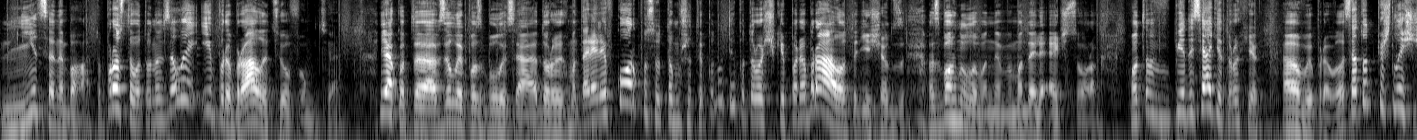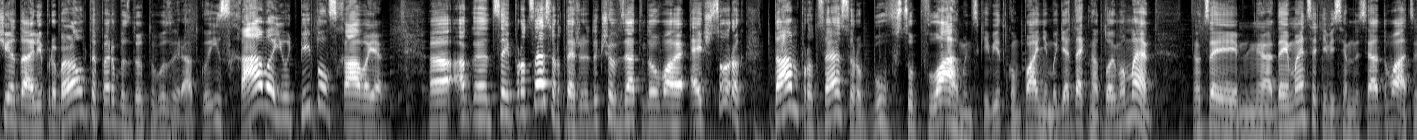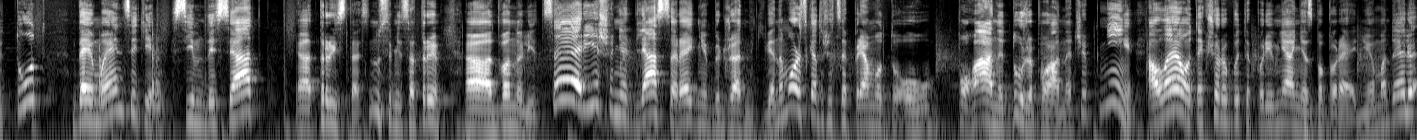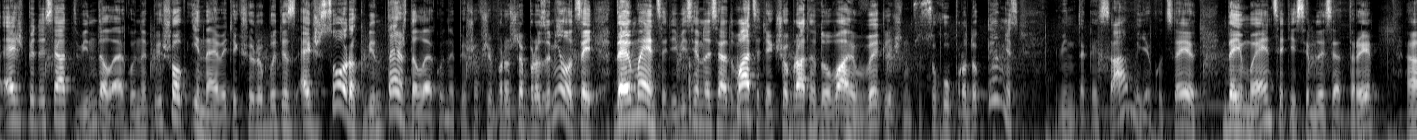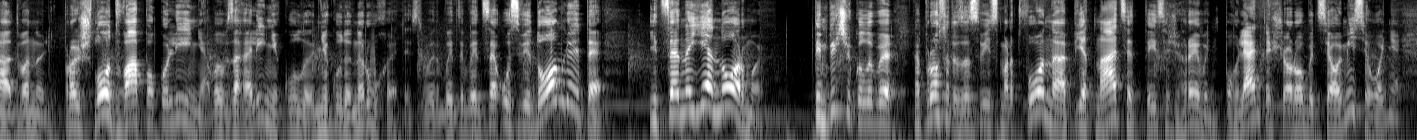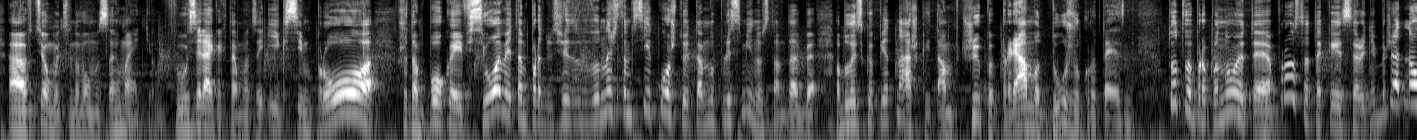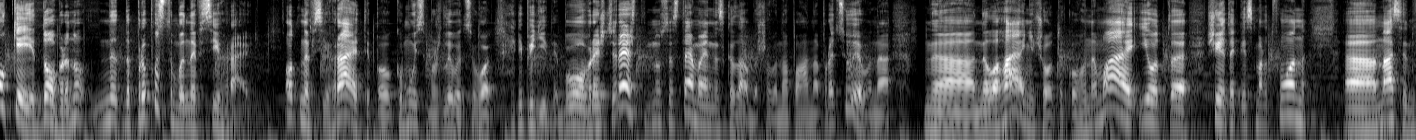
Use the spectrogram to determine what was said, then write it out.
Ні, це не багато. Просто от вони взяли і прибрали цю функцію. Як от е, взяли, позбулися дорогих матеріалів корпусу, тому що, типу, ну, типу, трошечки перебрали, тоді ще збагнули вони в моделі H40. От в 50 трохи е, виправилися. А тут пішли ще далі, прибрали тепер бездротову зарядку. І схавають, people схаває. Е, А е, цей процесор теж, якщо взяти до уваги H40, там процесор був субфлагманський від компанії Mediatek на той момент. Оцей Dimensity 8020. Тут Dimensity 70. Е, 300, ну 73 е, 2.0. Це рішення для середньобюджетників. Я не можу сказати, що це прямо о, поганий, дуже поганий чип. Ні. Але от якщо робити порівняння з попередньою моделлю, Edge 50 він далеко не пішов. І навіть якщо робити з Edge 40, він теж далеко не пішов. Щоб, щоб розуміло, цей Dimensity 8020, якщо брати до уваги виключно цю суху продуктивність, він такий самий, як у цей от Dimensity 73 е, 2.0. Пройшло два покоління. Ви взагалі нікуди, нікуди не рухаєтесь. Ви, ви, ви це усвідомлюєте, і це не є нормою. Тим більше, коли ви просите за свій смартфон е, 15 тисяч гривень. Погляньте, що робить Xiaomi сьогодні е, в цьому ціновому сегменті. В усіляких там оце X7 Pro, що там Poco F7 там продають. Вони ж там всі коштують там, ну плюс-мінус там да, близько 15 і там чипи прямо дуже крутезні. Тут ви пропонуєте просто такий середній бюджет. Ну окей, добре, ну не припустимо, не всі грають. От не всі грають, типу, комусь можливо цього і підійде. Бо, врешті-решт, ну система я не сказав би, що вона погано працює, вона е, не лагає, нічого такого немає. І от е, ще є такий смартфон е, Nothing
